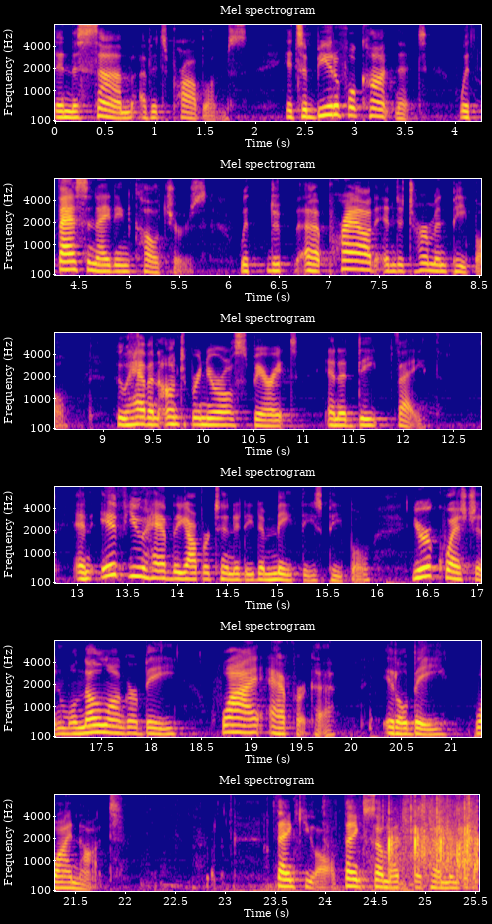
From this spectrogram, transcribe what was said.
than the sum of its problems. It's a beautiful continent with fascinating cultures, with uh, proud and determined people who have an entrepreneurial spirit and a deep faith. And if you have the opportunity to meet these people, your question will no longer be, why Africa? It'll be, why not? Thank you all. Thanks so much for coming today.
